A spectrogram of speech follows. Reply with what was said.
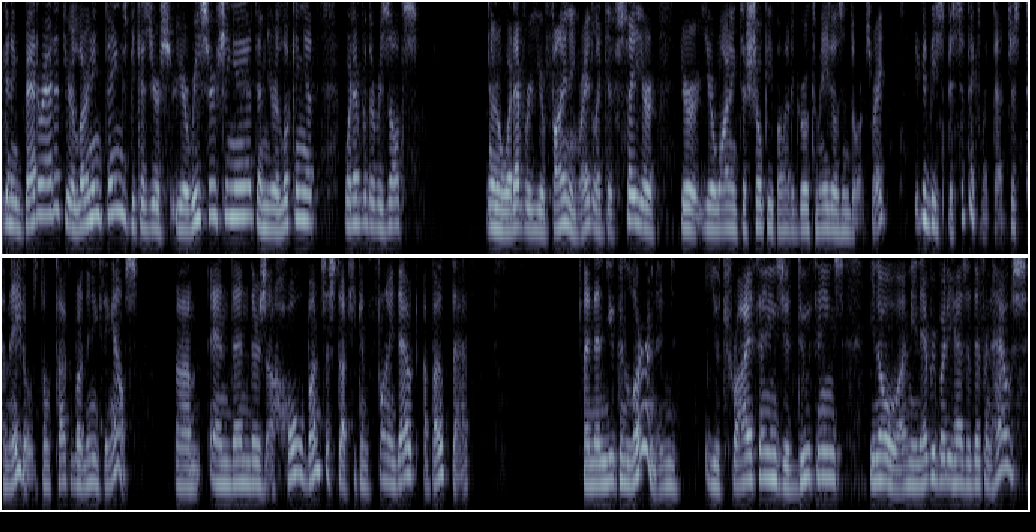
getting better at it you're learning things because you're you're researching it and you're looking at whatever the results you know whatever you're finding right? Like if say you're you're you're wanting to show people how to grow tomatoes indoors right? You could be specific like that just tomatoes don't talk about anything else um, and then there's a whole bunch of stuff you can find out about that. And then you can learn and you try things you do things. You know I mean everybody has a different house.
